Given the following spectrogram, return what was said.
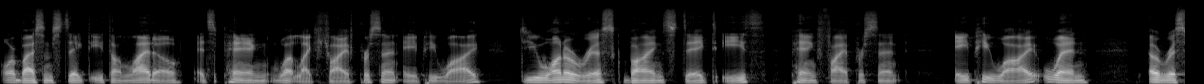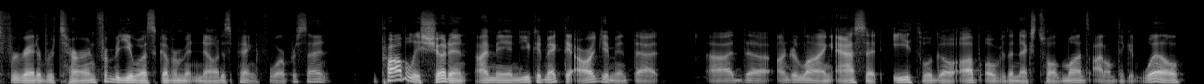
or buy some staked ETH on Lido, it's paying what like five percent APY. Do you want to risk buying staked ETH paying five percent APY when a risk-free rate of return from a U.S. government note is paying four percent? You probably shouldn't. I mean, you could make the argument that uh, the underlying asset ETH will go up over the next 12 months. I don't think it will,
